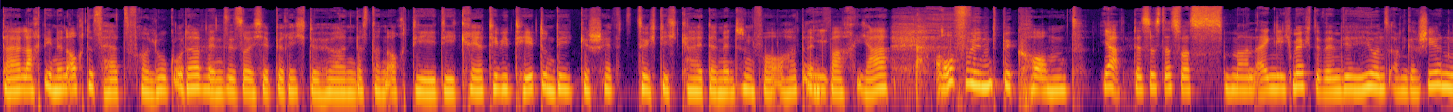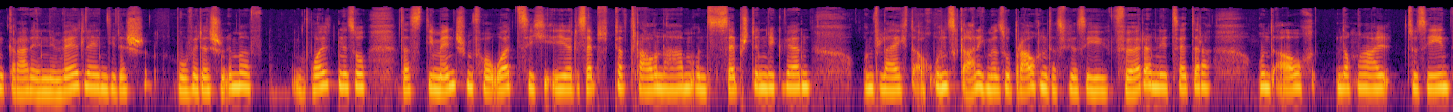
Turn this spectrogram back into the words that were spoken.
Da lacht Ihnen auch das Herz, Frau Lug, oder? Wenn Sie solche Berichte hören, dass dann auch die, die Kreativität und die Geschäftstüchtigkeit der Menschen vor Ort einfach, ja, Aufwind bekommt. Ja, das ist das, was man eigentlich möchte, wenn wir hier uns engagieren, gerade in den Weltläden, das, wo wir das schon immer wollten, so, dass die Menschen vor Ort sich ihr Selbstvertrauen haben und selbstständig werden und vielleicht auch uns gar nicht mehr so brauchen, dass wir sie fördern etc und auch nochmal zu sehen,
